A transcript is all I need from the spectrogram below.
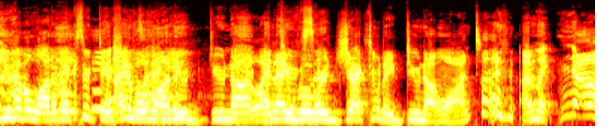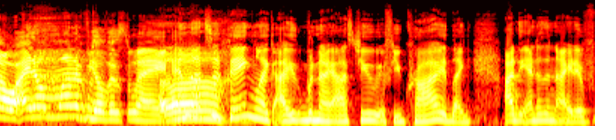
You have a lot of expectations, I have a lot and of- you do not like and to I will accept- reject what I do not want. I'm like, no, I don't want to feel this way. and that's the thing. Like I, when I asked you if you cried, like at the end of the night, if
